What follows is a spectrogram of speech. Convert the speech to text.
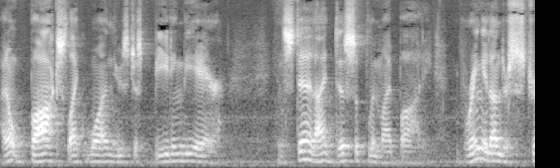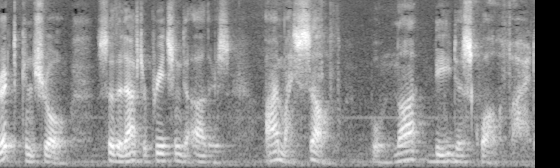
I don't box like one who's just beating the air. Instead, I discipline my body, bring it under strict control, so that after preaching to others, I myself will not be disqualified.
